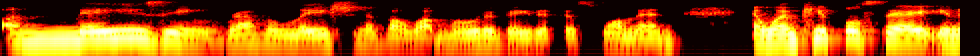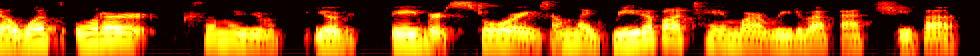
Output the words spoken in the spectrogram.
amazing revelation about what motivated this woman. And when people say, you know, what what are some of your your favorite stories? I'm like, read about Tamar, read about Bathsheba.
